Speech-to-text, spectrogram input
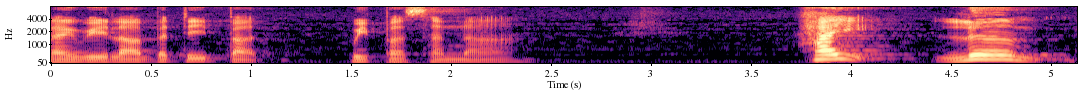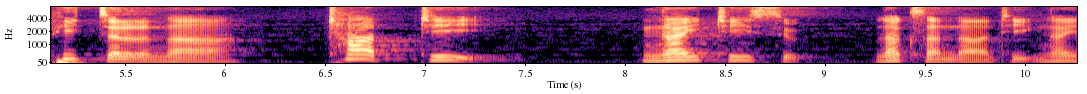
ในเวลาปฏิบัติวิปัสสนา ให้เริ่มพิจารณาธาตุที่ง่ายที่สุดลักษณะที่ง่าย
